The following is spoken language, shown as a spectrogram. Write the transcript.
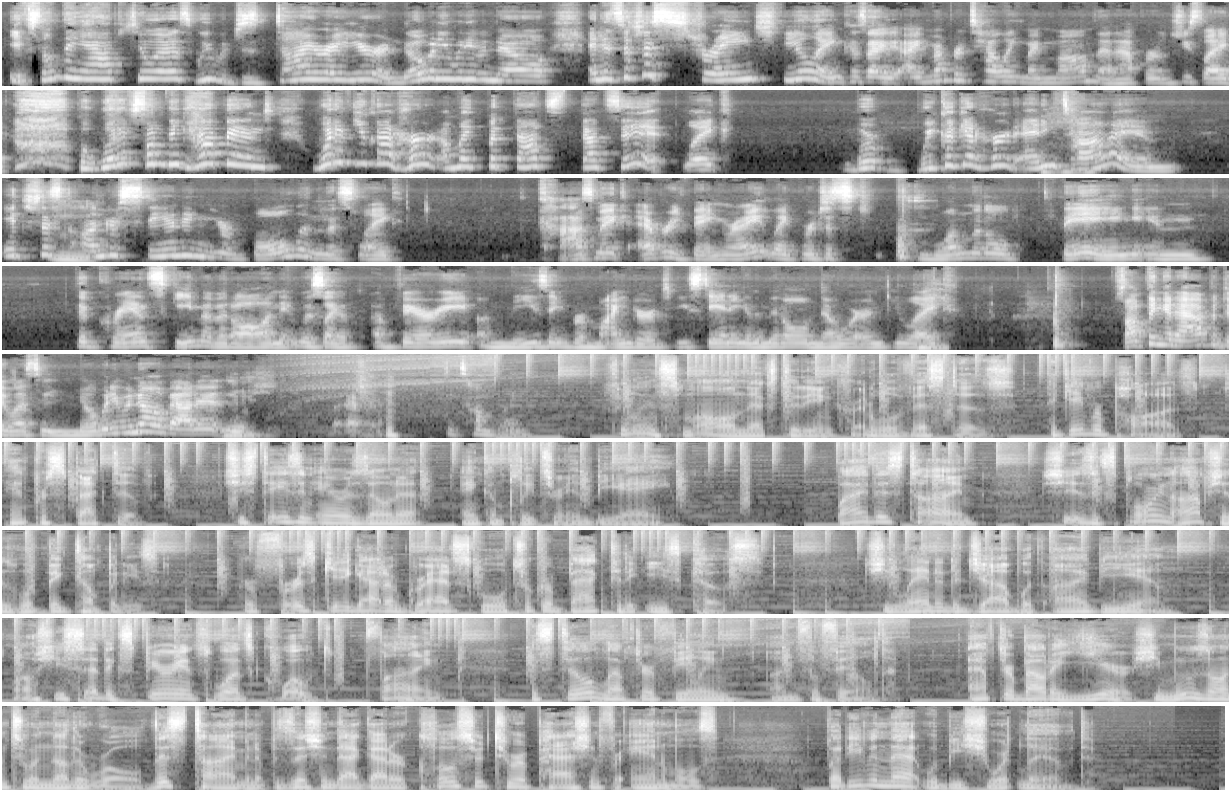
if something happened to us, we would just die right here and nobody would even know. And it's such a strange feeling because I, I remember telling my mom that afterwards. She's like, but what if something happened? What if you got hurt? I'm like, but that's that's it. Like we're we could get hurt anytime. It's just mm. understanding your role in this like cosmic everything, right? Like we're just one little thing in the grand scheme of it all. And it was like a very amazing reminder to be standing in the middle of nowhere and be like, mm-hmm. something had happened to us and nobody would know about it and mm-hmm. whatever. It's humbling. Feeling small next to the incredible vistas, it gave her pause and perspective. She stays in Arizona and completes her MBA. By this time, she is exploring options with big companies. Her first gig out of grad school took her back to the East Coast she landed a job with IBM. While she said the experience was, quote, fine, it still left her feeling unfulfilled. After about a year, she moves on to another role, this time in a position that got her closer to her passion for animals. But even that would be short lived.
